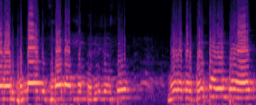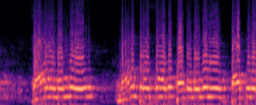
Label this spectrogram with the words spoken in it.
వారి బృందానికి శుభాకాంక్షలు తెలియజేస్తూ నేను ఇక్కడ చూస్తా ఉంటే చాలా మంది రామ్ ప్రసాద్ కొంతమందిని పార్టీలో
